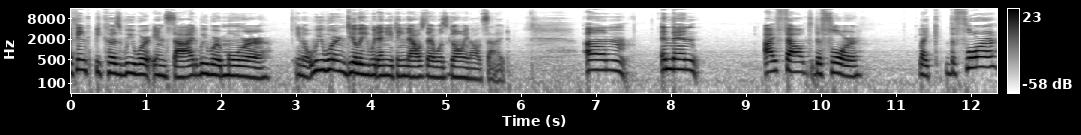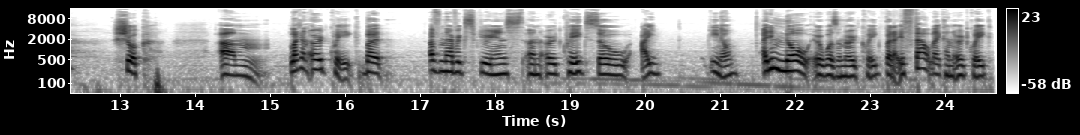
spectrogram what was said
I think because we were inside, we were more, you know, we weren't dealing with anything else that was going outside. Um, and then I felt the floor, like the floor shook, um, like an earthquake. But I've never experienced an earthquake, so I, you know, I didn't know it was an earthquake, but it felt like an earthquake.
